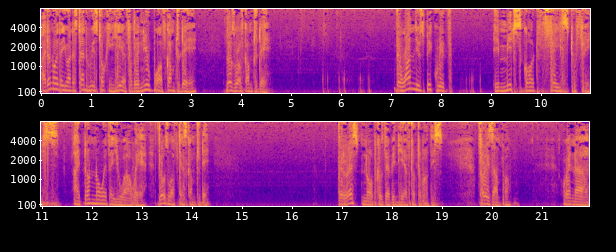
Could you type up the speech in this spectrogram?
I don't know whether you understand who is talking here for the new who have come today, those who have come today. The one you speak with, he meets God face to face. I don't know whether you are aware. Those who have just come today. The rest know because they've been here. I've talked about this. For example, when uh,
